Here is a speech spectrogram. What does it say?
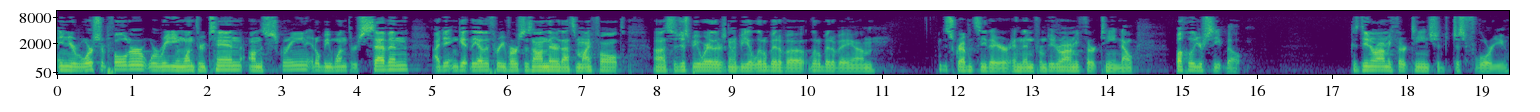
In your worship folder, we're reading 1 through 10. On the screen, it'll be 1 through 7. I didn't get the other three verses on there. That's my fault. Uh, so just be aware there's going to be a little bit of a little bit of a um, discrepancy there. And then from Deuteronomy 13. Now, buckle your seatbelt. Because Deuteronomy 13 should just floor you.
